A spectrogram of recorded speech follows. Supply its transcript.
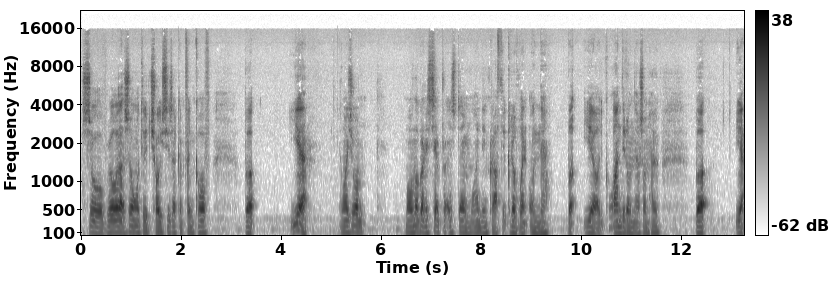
So, really, that's the only two choices I can think of. But, yeah. Unless you want... Well, I'm not got any separatist um, landing craft that could have went on there. But, yeah, like, landed on there somehow. But, yeah.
